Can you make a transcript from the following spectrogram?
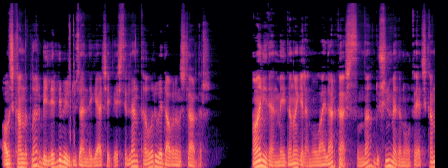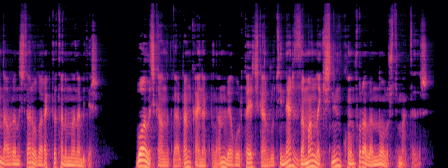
Alışkanlıklar belirli bir düzenle gerçekleştirilen tavır ve davranışlardır. Aniden meydana gelen olaylar karşısında düşünmeden ortaya çıkan davranışlar olarak da tanımlanabilir. Bu alışkanlıklardan kaynaklanan ve ortaya çıkan rutinler zamanla kişinin konfor alanını oluşturmaktadır.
